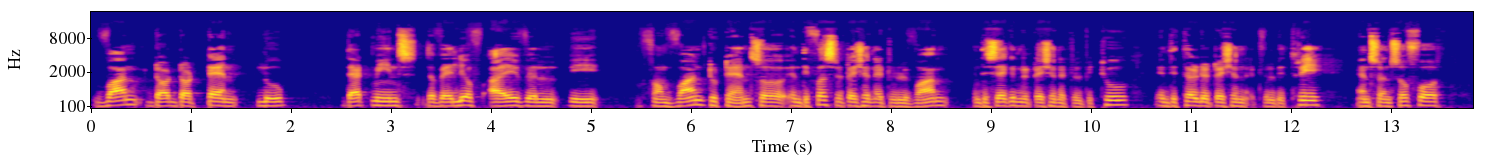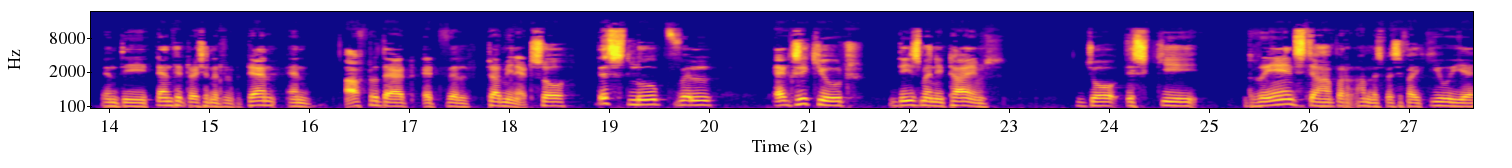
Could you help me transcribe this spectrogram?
1 dot dot 10 loop, that means the value of I will be from one to ten so in the first iteration the third iteration three and then so four in addition that it will terminate so this loop will execute these many times جو اس کی رینج جہاں پر ہم نے اسپیسیفائی کی ہوئی ہے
